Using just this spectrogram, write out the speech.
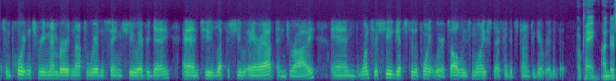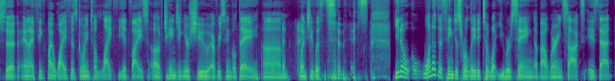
It's important to remember not to wear the same shoe every day and to let the shoe air out and dry. And once a shoe gets to the point where it's always moist, I think it's time to get rid of it. Okay, understood. And I think my wife is going to like the advice of changing your shoe every single day um, when she listens to this. You know, one other thing just related to what you were saying about wearing socks is that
